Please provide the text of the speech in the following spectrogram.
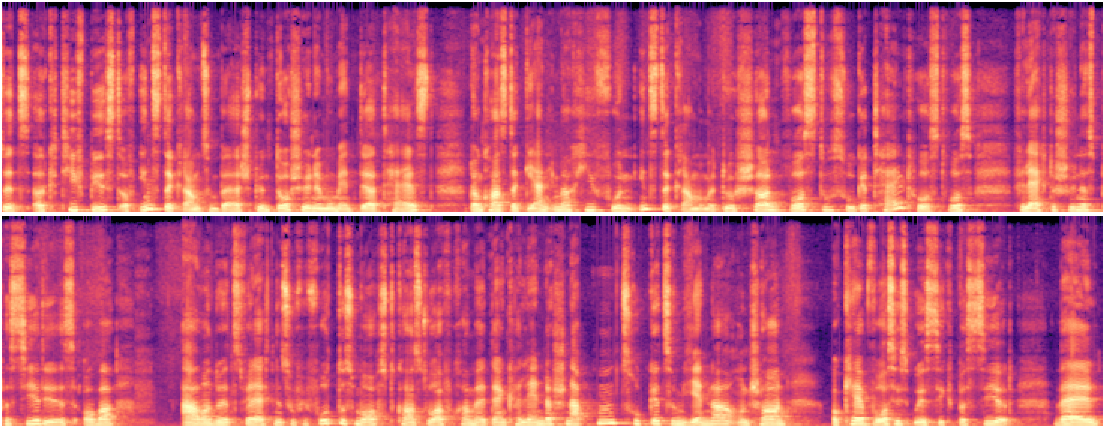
du jetzt aktiv bist auf Instagram zum Beispiel und da schöne Momente erteilst, dann kannst du gern im Archiv von Instagram einmal durchschauen, was du so geteilt hast, was vielleicht ein Schönes passiert ist, aber auch wenn du jetzt vielleicht nicht so viele Fotos machst, kannst du einfach einmal deinen Kalender schnappen, zurückgehen zum Jänner und schauen, okay, was ist alles passiert, weil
